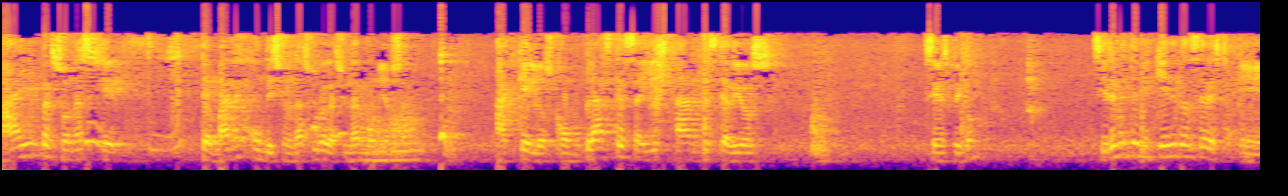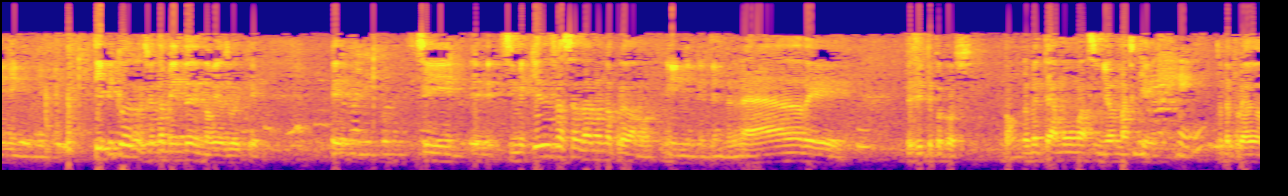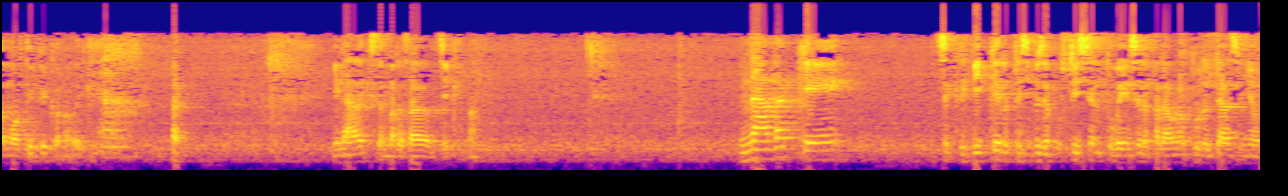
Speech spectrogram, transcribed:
Hay personas que te van a condicionar su relación armoniosa a que los complazcas a ellos antes que a Dios. ¿Sí me explico? Si realmente me quieres vas a hacer esto. típico de relación también de noviazgo de que eh, si, eh, si me quieres vas a darme una prueba de amor. Y, ni- ni- ni- nada de, de ese tipo de cosas. ¿no? Realmente amo más Señor más que una prueba de amor típico. ¿no? De que- y nada de que esté embarazada la chica. ¿no? Nada que sacrifique los principios de justicia, tu obediencia a la palabra, tu lealtad al Señor.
